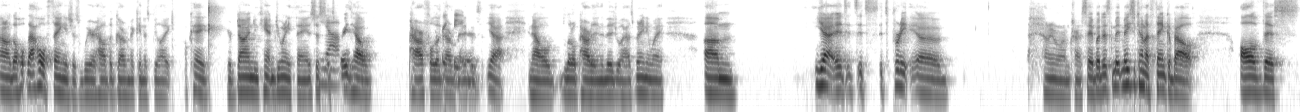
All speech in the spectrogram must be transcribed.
I don't know, the whole, that whole thing is just weird how the government can just be like, okay, you're done. You can't do anything. It's just, yeah. it's crazy how powerful the government is. Yeah, and how little power the individual has. But anyway, um, yeah, it's it's it's it's pretty. Uh, I don't know what I'm trying to say, but it makes you kind of think about all of this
